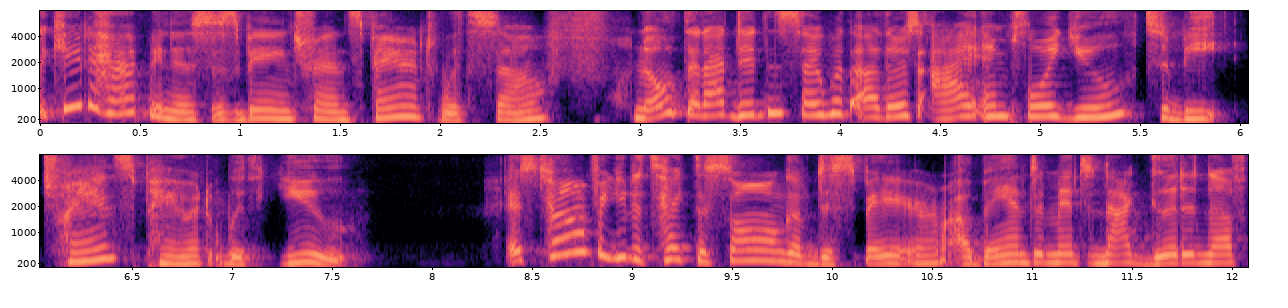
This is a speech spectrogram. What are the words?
The key to happiness is being transparent with self. Note that I didn't say with others. I implore you to be transparent with you. It's time for you to take the song of despair, abandonment, not good enough,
